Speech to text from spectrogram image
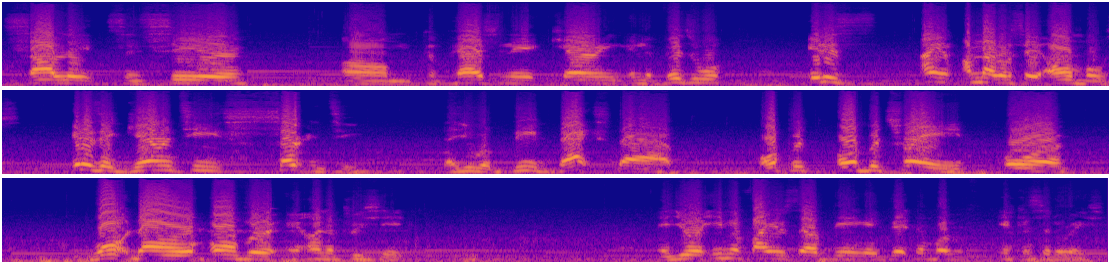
solid, sincere, um, compassionate, caring individual, it is I am I'm not gonna say almost, it is a guaranteed certainty that you will be backstabbed or or betrayed or walked all over and unappreciated. And you'll even find yourself being a victim of inconsideration.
